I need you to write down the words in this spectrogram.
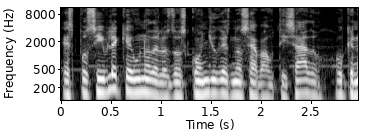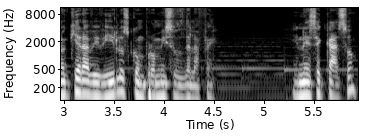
Es posible que uno de los dos cónyuges no sea bautizado o que no quiera vivir los compromisos de la fe. En ese caso,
